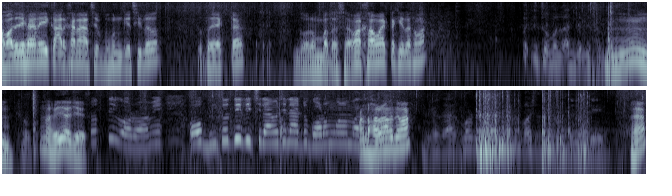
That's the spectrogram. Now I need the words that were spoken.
আমাদের এখানে এই কারখানা আছে বোন গেছিল কোথায় একটা গরম বাতাস। আমার খাওয়া একটা খেয়ে দেখো মা। ওই তোমার আঞ্জলি তো হুম না, হয়ে গেছে সত্যি গরম আমি ও ভিতর দিয়ে দিচ্ছিলাম আমি না একটু গরম গরম ভালো লাগে মা? হ্যাঁ?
